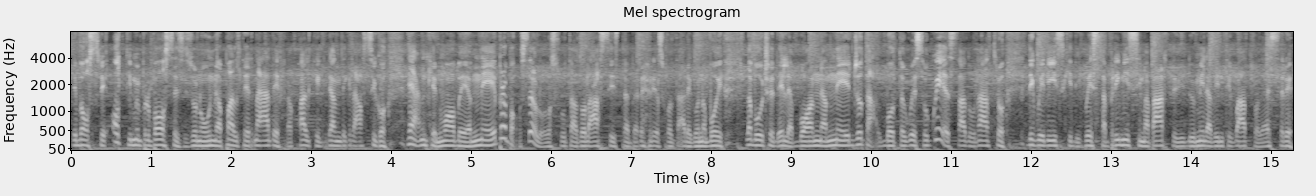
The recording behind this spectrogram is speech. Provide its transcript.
le vostre ottime proposte si sono un po' alternate fra qualche grande classico e anche nuove eh, proposte, allora ho sfruttato l'assist per riascoltare con voi la voce del buon eh, Joe Talbot, questo qui è stato un altro di quei dischi di questa primissima parte di 2024 ad essere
